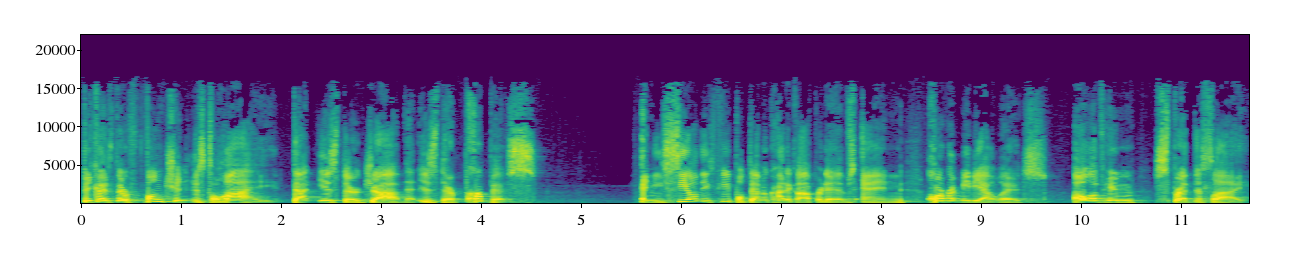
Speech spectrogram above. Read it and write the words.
Because their function is to lie. That is their job, that is their purpose. And you see all these people, Democratic operatives and corporate media outlets, all of whom spread this lie.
